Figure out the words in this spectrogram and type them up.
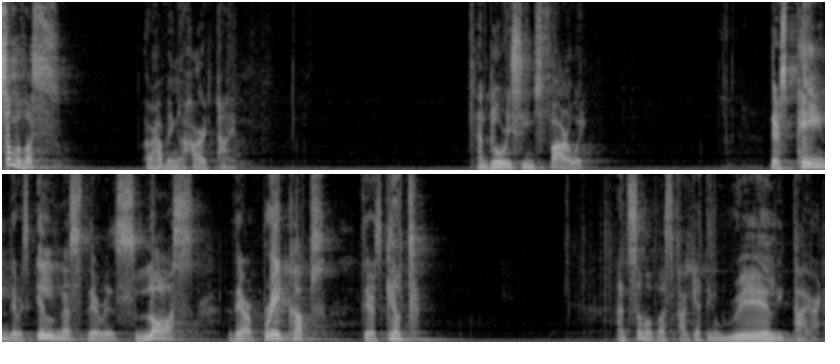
Some of us are having a hard time. And glory seems far away. There's pain, there is illness, there is loss, there are breakups, there's guilt. And some of us are getting really tired.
